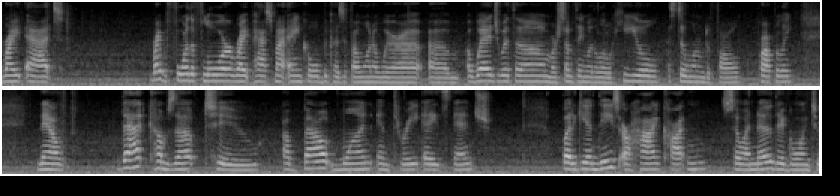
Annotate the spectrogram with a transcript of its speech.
right at right before the floor, right past my ankle, because if I want to wear a, um, a wedge with them or something with a little heel, I still want them to fall properly. Now, that comes up to about one and three eighths inch. But again, these are high cotton, so I know they're going to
